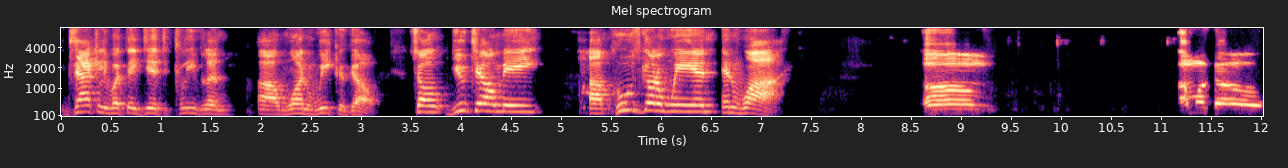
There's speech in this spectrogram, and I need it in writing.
exactly what they did to Cleveland uh, one week ago. So you tell me uh, who's going to win and why. Um, I'm gonna go.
